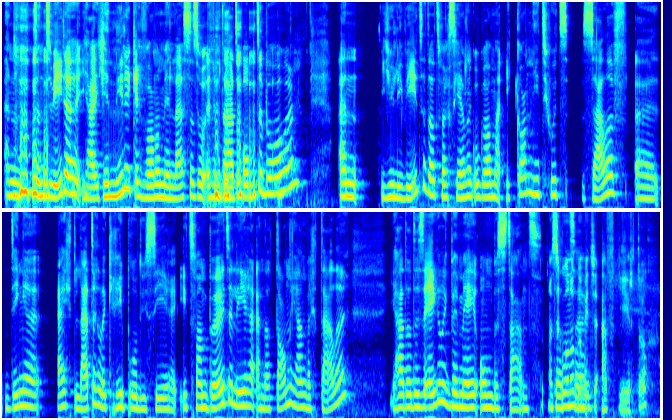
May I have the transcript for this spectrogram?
En ten tweede ja, geniet ik ervan om mijn lessen zo inderdaad op te bouwen. En jullie weten dat waarschijnlijk ook al, maar ik kan niet goed zelf eh, dingen echt letterlijk reproduceren. Iets van buiten leren en dat dan gaan vertellen. Ja, dat is eigenlijk bij mij onbestaand. Dat is gewoon ook eh, een beetje afkeer, toch?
